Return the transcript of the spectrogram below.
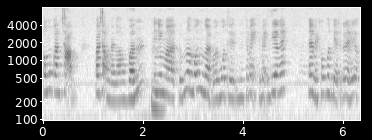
không có quan trọng. Quan trọng phải giỏi học vấn. Thế Ừ. nhưng mà đúng là mỗi người có một thế, thế mạnh thế mạnh riêng ấy. Nên mình không phân biệt cái đấy được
